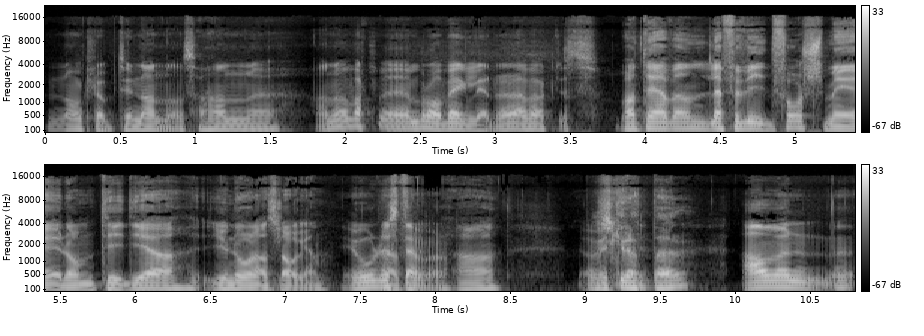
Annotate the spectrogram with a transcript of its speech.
någon klubb till en annan. Så han, eh, han har varit en bra vägledare där faktiskt. Var inte även Leffe Widfors med i de tidiga juniorlandslagen? Jo, det Därför- stämmer. Ja. Du skrattar. Ja men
